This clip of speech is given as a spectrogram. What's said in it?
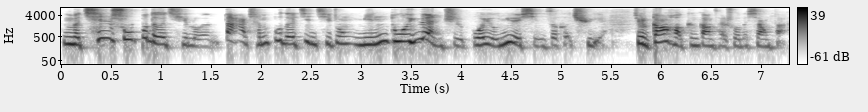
那么亲疏不得其伦，大臣不得尽其忠，民多怨之，国有虐刑，则可去也。就是刚好跟刚才说的相反。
